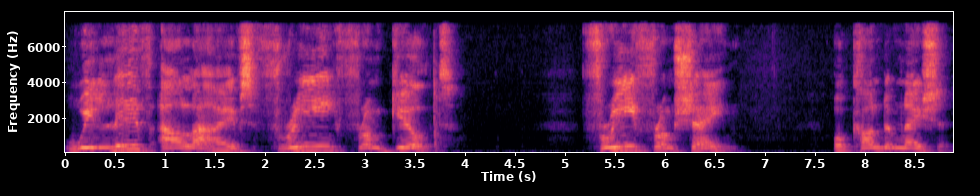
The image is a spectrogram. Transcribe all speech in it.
we live our lives free from guilt, free from shame or condemnation,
